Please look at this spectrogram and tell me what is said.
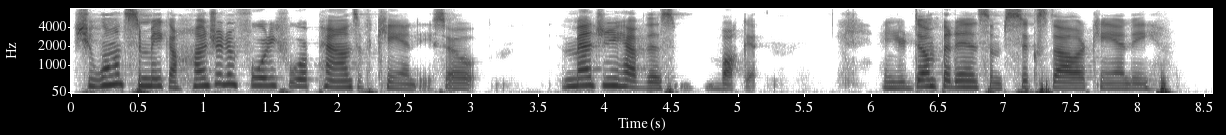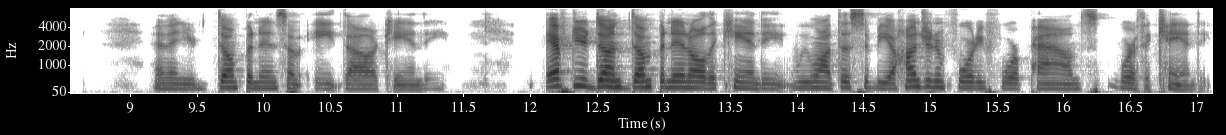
She wants to make 144 pounds of candy. So imagine you have this bucket and you're dumping in some $6 candy and then you're dumping in some $8 candy. After you're done dumping in all the candy, we want this to be 144 pounds worth of candy.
